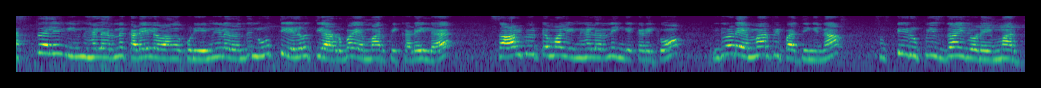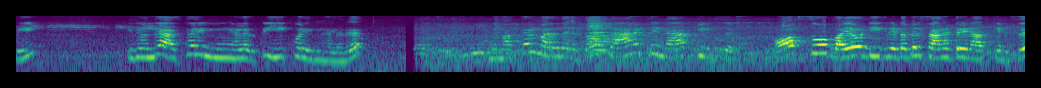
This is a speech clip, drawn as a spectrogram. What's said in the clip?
அஸ்தலின் இன்ஹேலர்னு கடையில் வாங்கக்கூடிய இன்ஹேலர் வந்து நூற்றி எழுபத்தி ஆறு ரூபாய் எம்ஆர்பி கடையில். சால்பியூட்டமால் இன்ஹேலர்னு இங்கே கிடைக்கும். இதோட எம்ஆர்பி பார்த்தீங்கன்னா ஃபிஃப்டி ருபீஸ் தான் இதோட எம்ஆர்பி இது வந்து அஸ்தலின் இன்ஹேலருக்கு ஈக்குவல் இன்ஹேலரு மக்கள் மருந்தகத்தில் sanitary napkins oxo biodegradable sanitary napkins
